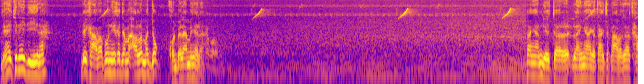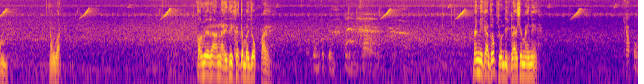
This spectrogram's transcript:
อย่าให้คิดให้ดีนะ ได้ข่าวว่าพวกนี้เขาจะมาเอารถมายกขนไปแล้วไม่ใช่เหรอครับผมถ้างั้นเดี๋ยวจะรายงานกับทางสภาวัฒนธรรม จังหวัด ตอนเวลาไหนที่เขาจะมายกไปคงจะเป็นพรุ่งนี้เช้าไม่มีการทบทวนอีกแล้วใช่ไหมนี่ครับผม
